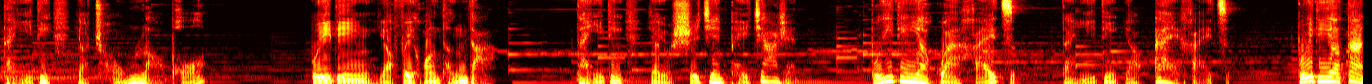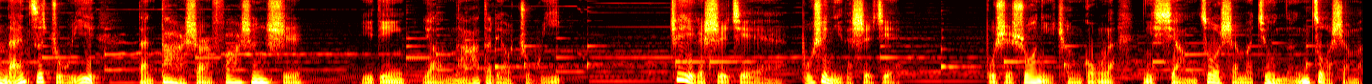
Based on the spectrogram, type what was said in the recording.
但一定要宠老婆。不一定要飞黄腾达，但一定要有时间陪家人；不一定要管孩子，但一定要爱孩子；不一定要大男子主义，但大事儿发生时，一定要拿得了主意。这个世界不是你的世界，不是说你成功了，你想做什么就能做什么。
